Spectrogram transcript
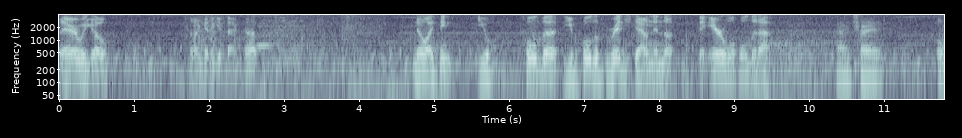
There we go. Now I gotta get back up. No, I think you pull the you pull the bridge down and the the air will hold it up. Alright, try it. Oh,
